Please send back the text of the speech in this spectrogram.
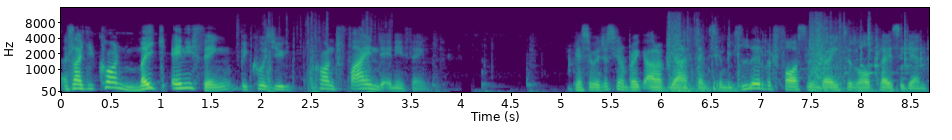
It's like you can't make anything because you can't find anything. Okay, so we're just going to break out of here. I think it's going to be a little bit faster than going through the whole place again.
